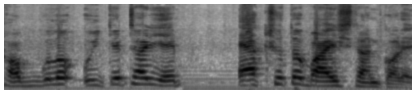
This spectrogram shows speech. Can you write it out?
সবগুলো উইকেট হারিয়ে একশত বাইশ রান করে।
